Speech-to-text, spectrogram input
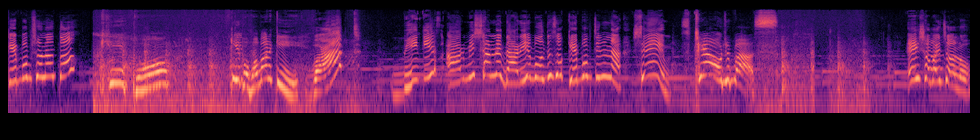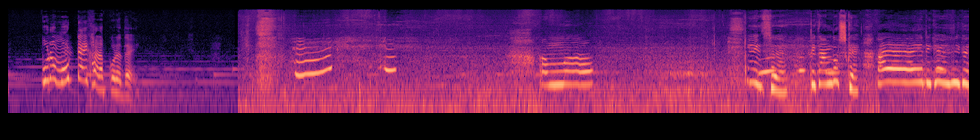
কে পপ শোনাও তো। কি পপ কি পপ আবার কি? হোয়াট বিটিএস আর্মির সামনে দাঁড়িয়ে বলতেছো কে পপ চিনি না? Same stay out of us এই সবাই চলো পুরো মুডটাই খারাপ করে দেয়। আম্মা। কি হয়েছে তুই কান্দোস কে আয় আয় আয় এদিকে এদিকে।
